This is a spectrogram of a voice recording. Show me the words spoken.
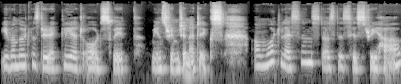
even though it was directly at odds with mainstream genetics. Um, what lessons does this history have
